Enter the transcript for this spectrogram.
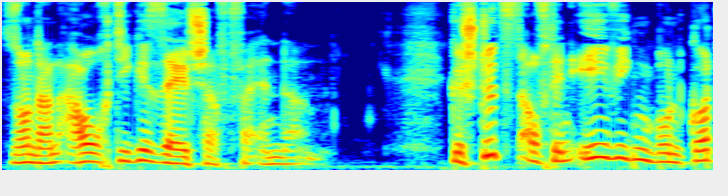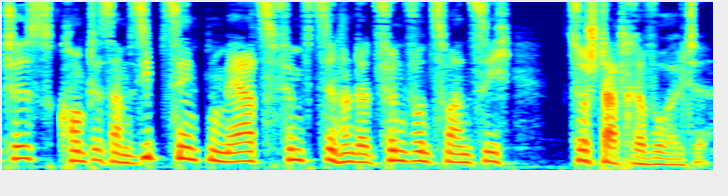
sondern auch die Gesellschaft verändern. Gestützt auf den ewigen Bund Gottes kommt es am 17. März 1525 zur Stadtrevolte.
